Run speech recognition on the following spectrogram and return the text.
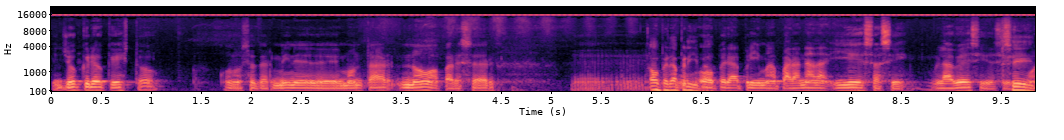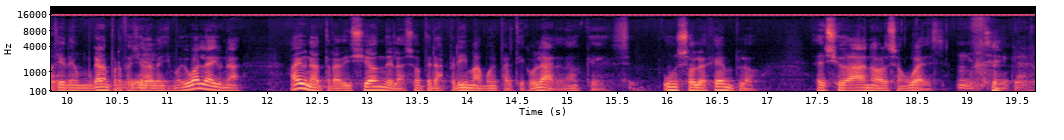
yo creo que esto, cuando se termine de montar, no va a parecer... Eh, ópera prima. Ópera prima, para nada. Y es así. La ves y decís... Sí, tiene un gran profesionalismo. Igual hay una hay una tradición de las óperas primas muy particular, ¿no? que un solo ejemplo, El Ciudadano Orson Welles. Mm, sí, claro.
